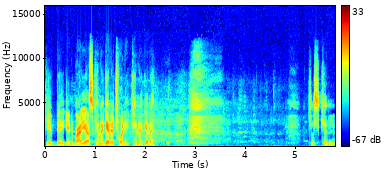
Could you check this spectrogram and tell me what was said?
give big. Anybody else? Can I get a 20? Can I get a. Just kidding.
